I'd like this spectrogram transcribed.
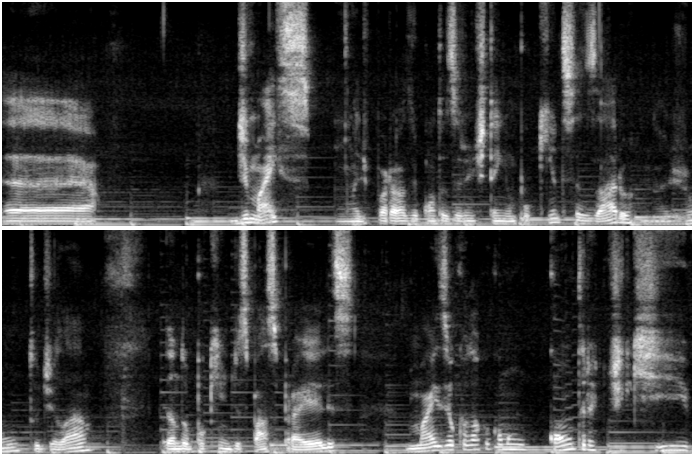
É demais. De prós e contas, a gente tem um pouquinho de Cesaro né, junto de lá, dando um pouquinho de espaço para eles. Mas eu coloco como um contra de que.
